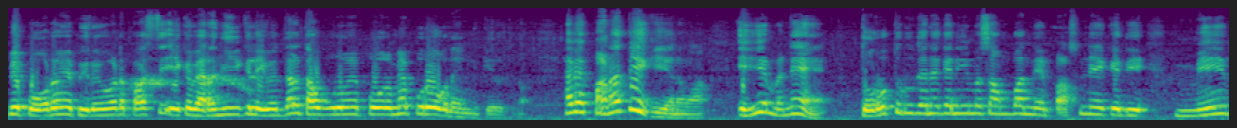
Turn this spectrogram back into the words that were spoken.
මේ පෝරමය පිරෙවුවට පස්සේ ඒක වැරදි කියලා ඉවදාලා තව පෝරමය පෝරමය පුරවගෙන ඉන්න කියලා කියනවා. හැබැයි පනතේ කියනවා එහෙම නැහැ. තොරතුරු දැන ගැනීම සම්බන්ධයෙන් ප්‍රශ්නයකදී මේ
